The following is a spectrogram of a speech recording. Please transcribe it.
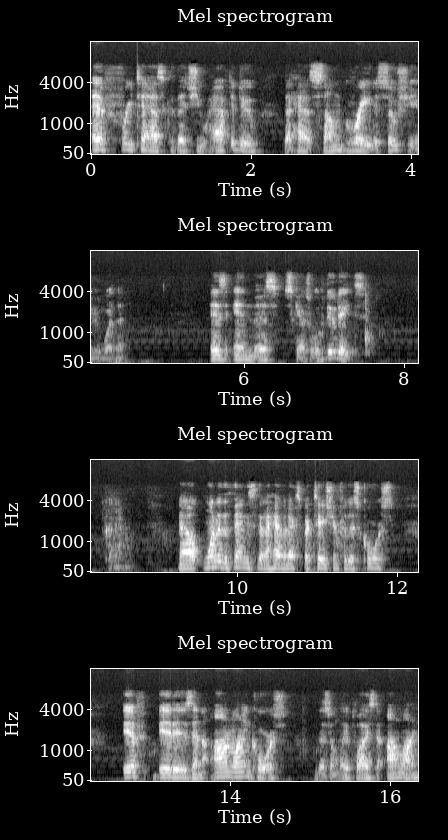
every task that you have to do that has some grade associated with it is in this schedule of due dates. Okay. Now, one of the things that I have an expectation for this course, if it is an online course, this only applies to online,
